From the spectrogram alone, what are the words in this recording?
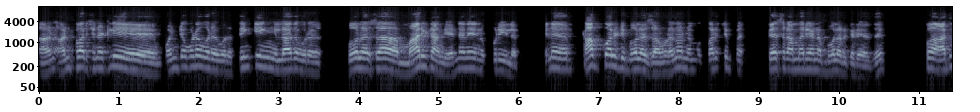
அன் அன்பார்ச்சுனேட்லி கொஞ்சம் கூட ஒரு ஒரு திங்கிங் இல்லாத ஒரு போலர்ஸா மாறிட்டாங்க. என்னன்னு எனக்கு புரியல. ஏன்னா டாப் குவாலிட்டி பவுலர்ஸ் அவங்களெல்லாம் நம்ம குறைச்சி பேசுற மாதிரியான போலர் கிடையாது. இப்போ அது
